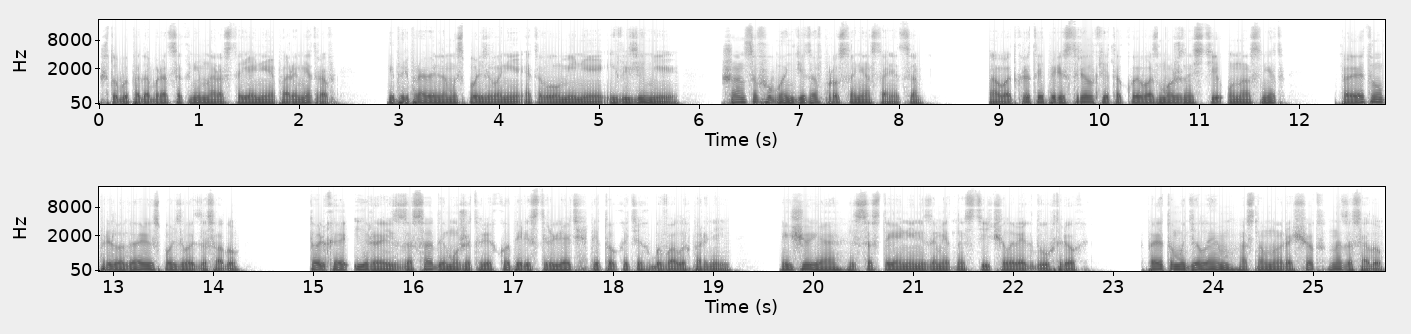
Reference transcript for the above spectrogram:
чтобы подобраться к ним на расстояние пары метров, и при правильном использовании этого умения и везении шансов у бандитов просто не останется. А в открытой перестрелке такой возможности у нас нет, поэтому предлагаю использовать засаду. Только Ира из засады может легко перестрелять пяток этих бывалых парней. Еще я из состояния незаметности человек двух-трех. Поэтому делаем основной расчет на засаду.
